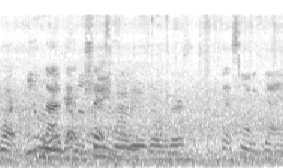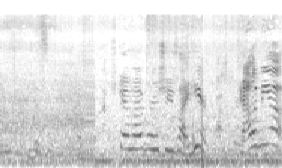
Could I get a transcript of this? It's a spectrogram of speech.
What? No, that, that's not a, over there. that's not a game. She came over and she's like, here, tally me up.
